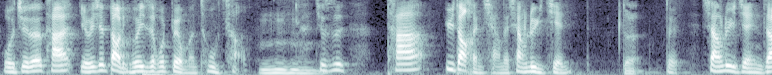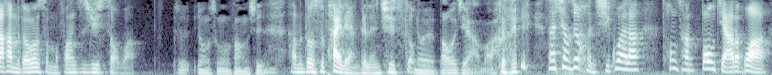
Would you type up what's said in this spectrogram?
我觉得他有一些道理会一直会被我们吐槽。嗯嗯，就是他遇到很强的，像绿肩，对对，像绿肩，你知道他们都用什么方式去守吗？是用什么方式？他们都是派两个人去守，对，包夹嘛。对，那这样就很奇怪啦。通常包夹的话。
